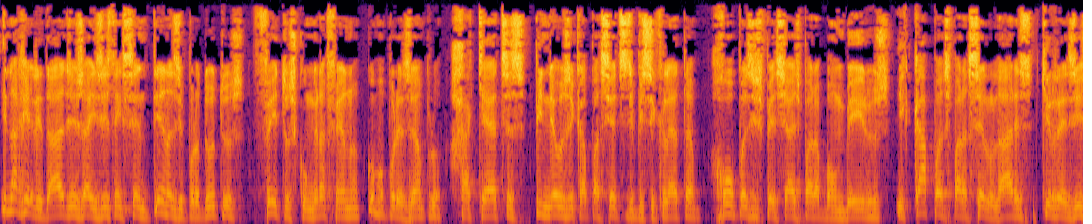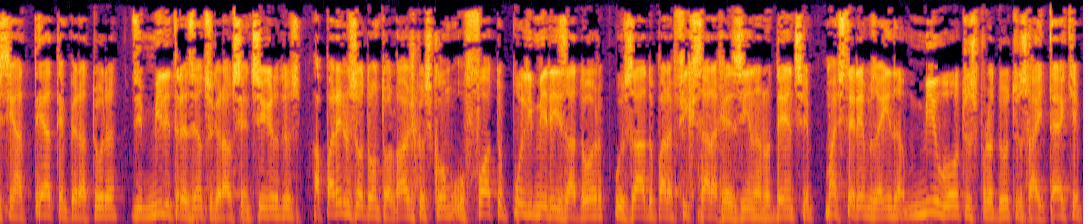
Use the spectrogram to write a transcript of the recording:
E na realidade já existem centenas de produtos feitos com grafeno, como por exemplo raquetes, pneus e capacetes de bicicleta, roupas especiais para bombeiros e capas para celulares que resistem até a temperatura de 1300 graus centígrados, aparelhos odontológicos como o fotopolimerizador usado para fixar fixar a resina no dente, mas teremos ainda mil outros produtos high-tech,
